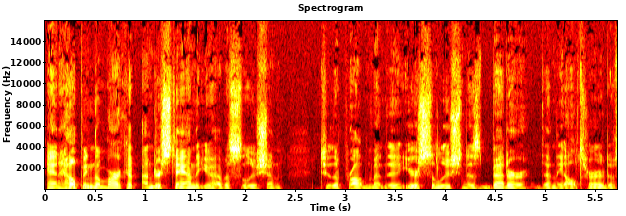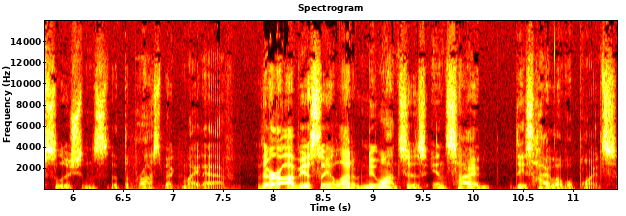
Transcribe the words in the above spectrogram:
and helping the market understand that you have a solution to the problem and that your solution is better than the alternative solutions that the prospect might have there are obviously a lot of nuances inside these high level points.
